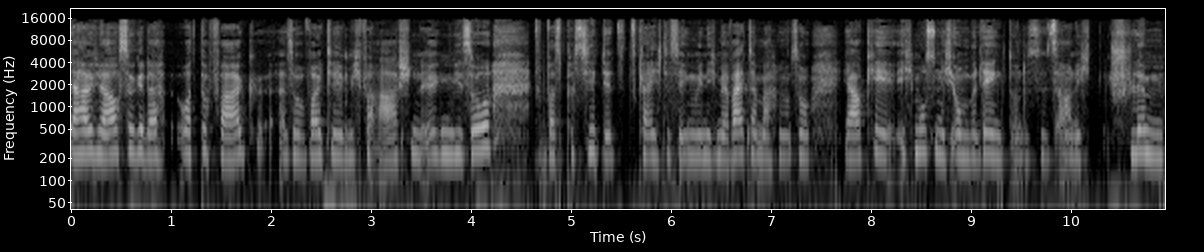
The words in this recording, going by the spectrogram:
Da habe ich mir auch so gedacht, what the fuck? Also wollt ihr mich verarschen irgendwie so? Was passiert jetzt? Jetzt kann ich das irgendwie nicht mehr weitermachen. So, ja, okay, ich muss nicht unbedingt und es ist auch nicht schlimm,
